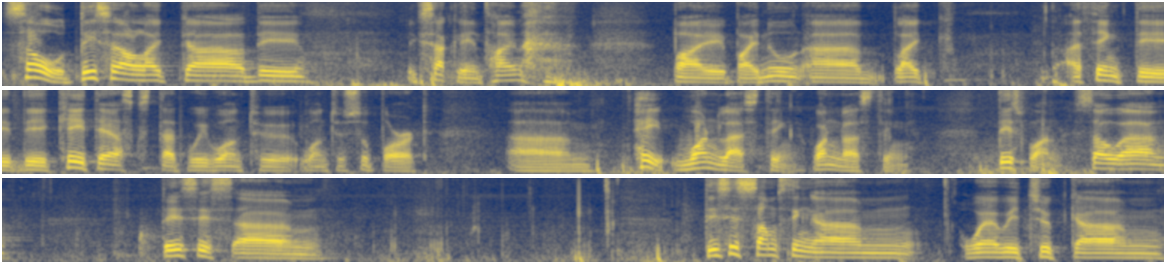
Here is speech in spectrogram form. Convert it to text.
So these are like the exactly in time by by noon. like I think the the key tasks that we want to want to support. Um, hey, one last thing. One last thing. This one. So um, this is um, this is something um, where we took um,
